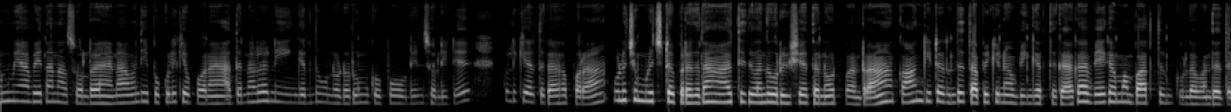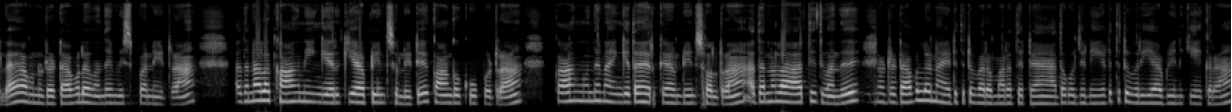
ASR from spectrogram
உண்மையாகவே தான் நான் சொல்கிறேன் நான் வந்து இப்போ குளிக்க போகிறேன் அதனால் நீ இங்கேருந்து உன்னோட ரூமுக்கு போ அப்படின்னு சொல்லிட்டு குளிக்கிறதுக்காக போகிறான் குளிச்சு முடிச்சிட்ட பிறகு தான் ஆர்த்தித் வந்து ஒரு விஷயத்த நோட் பண்ணுறான் காங்கிட்ட இருந்து தப்பிக்கணும் அப்படிங்கிறதுக்காக வேகமாக பாத்ரூம்குள்ளே வந்ததில் அவனோட டவலை வந்து மிஸ் பண்ணிடுறான். அதனால் காங் நீ இங்கே இருக்கியா? அப்படின்னு சொல்லிட்டு காங்கை கூப்பிடுறான். காங் வந்து நான் இங்கே தான் இருக்கேன் அப்படின்னு சொல்கிறேன் அதனால் ஆர்த்தித் வந்து என்னோட டவலை நான் எடுத்துகிட்டு வர மறந்துட்டேன். அதை கொஞ்சம் நீ எடுத்துகிட்டு வரியா? அப்படின்னு கேட்குறான்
